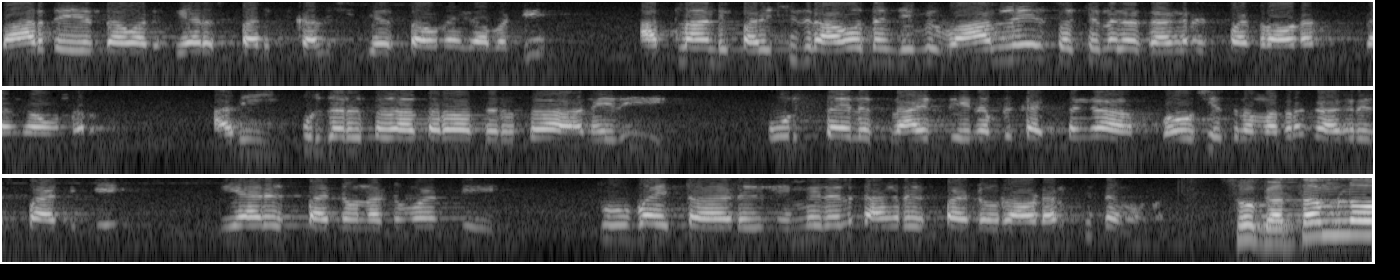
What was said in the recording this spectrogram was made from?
Bharatiya Janata party TRS party కలిసి చేస్తా ఉన్నాయి కాబట్టి అట్లాంటి పరిస్థితి రావద్దని చెప్పి వాళ్ళే స్వచ్ఛందంగా కాంగ్రెస్ పార్టీ రావడానికి సిద్ధంగా ఉన్నారు. అది ఇప్పుడు జరుగుతుందా తర్వాత జరుగుతుందా అనేది పూర్తి స్థాయిలో క్లారిటీ అయినప్పుడు ఖచ్చితంగా భవిష్యత్తులో మాత్రం కాంగ్రెస్ పార్టీకి టీఆర్ఎస్ పార్టీ ఉన్నటువంటి టూ బై థర్డ్ ఎమ్మెల్యేలు కాంగ్రెస్ పార్టీ రావడానికి సిద్ధంగా ఉన్నారు. సో గతంలో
